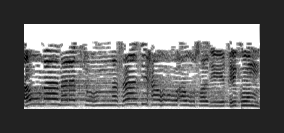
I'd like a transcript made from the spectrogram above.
أو ما ملكتم مفاتحه أو صديقكم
